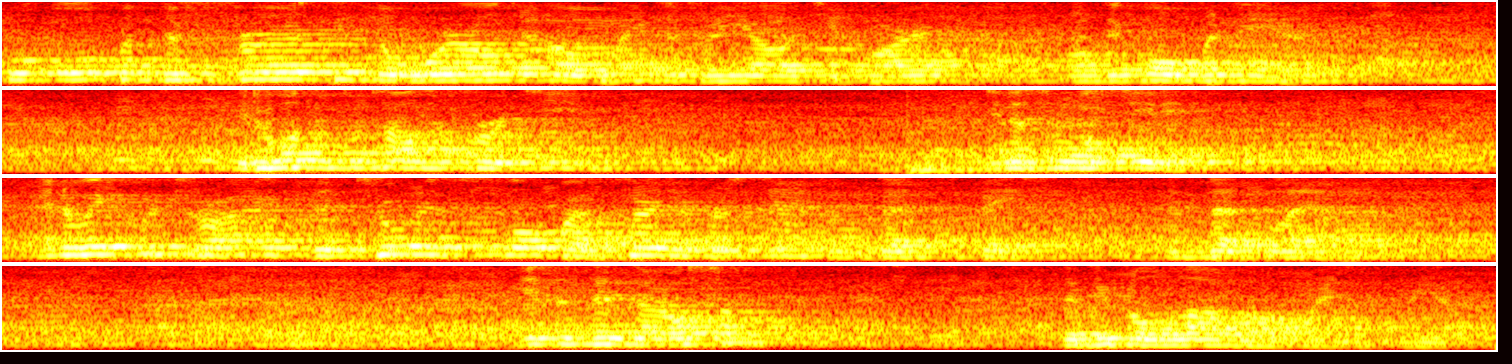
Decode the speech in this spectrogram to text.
who opened the first in the world augmented reality park on the open air. It was in 2014 in a small city. And we could rise the tourist flow by 30% in that space, in that land. Isn't that awesome? The people love augmented reality.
